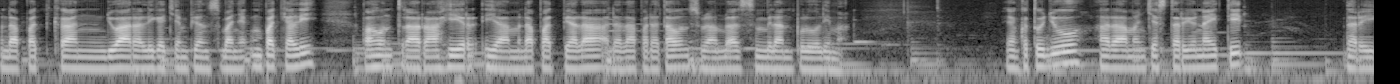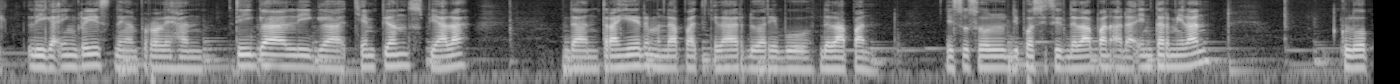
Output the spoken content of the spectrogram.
mendapatkan juara Liga Champions sebanyak empat kali. Tahun terakhir ia mendapat piala adalah pada tahun 1995. Yang ketujuh ada Manchester United dari Liga Inggris dengan perolehan 3 Liga Champions piala dan terakhir mendapat gelar 2008. Disusul di posisi 8 ada Inter Milan, klub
